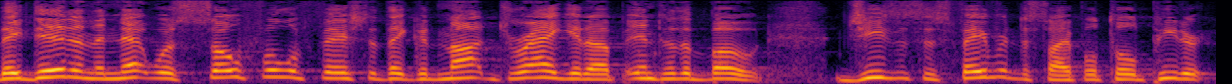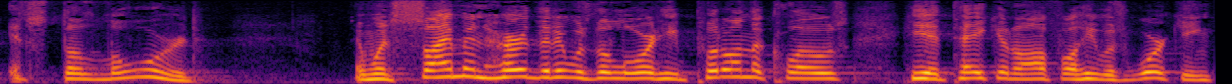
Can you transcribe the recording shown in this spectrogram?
They did, and the net was so full of fish that they could not drag it up into the boat. Jesus' favorite disciple told Peter, It's the Lord. And when Simon heard that it was the Lord, he put on the clothes he had taken off while he was working,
